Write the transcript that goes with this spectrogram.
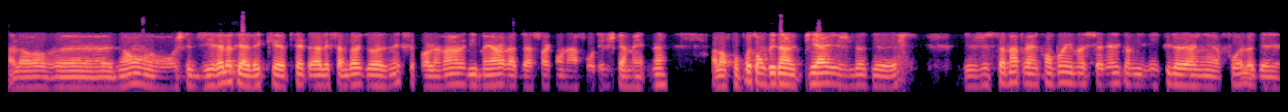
Alors, euh, non, je te dirais là, qu'avec euh, peut-être Alexander Groznik, c'est probablement un des meilleurs adversaires qu'on a affronté jusqu'à maintenant. Alors, faut pas tomber dans le piège là, de, justement, après un combat émotionnel comme il a vécu la dernière fois, là, de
